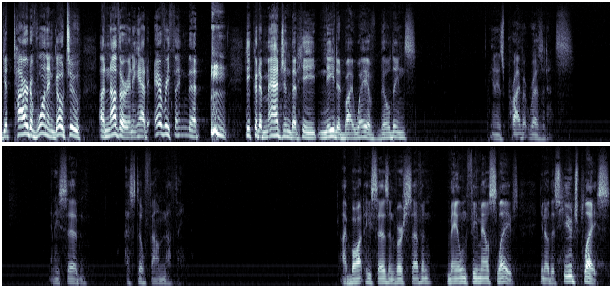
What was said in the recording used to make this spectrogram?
get tired of one and go to another. And he had everything that he could imagine that he needed by way of buildings in his private residence. And he said, I still found nothing. I bought, he says in verse 7, male and female slaves. You know, this huge place.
